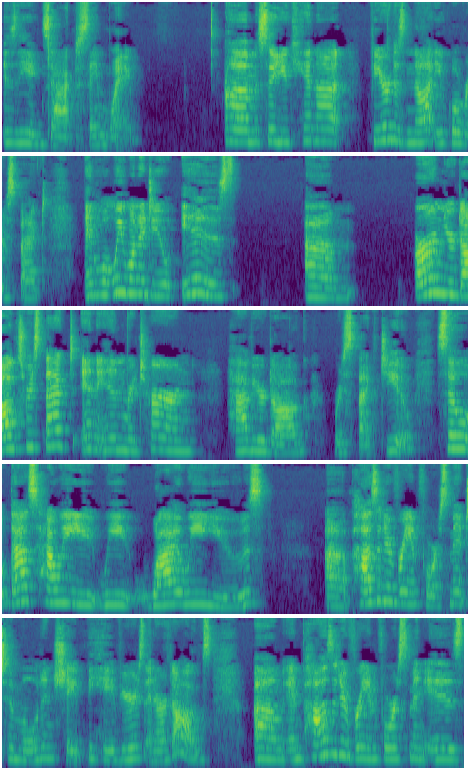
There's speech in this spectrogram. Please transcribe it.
is the exact same way. Um, so you cannot fear does not equal respect and what we want to do is um, earn your dog's respect and in return have your dog respect you. So that's how we, we why we use uh, positive reinforcement to mold and shape behaviors in our dogs. Um, and positive reinforcement is,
